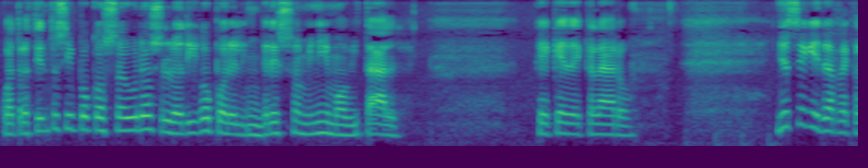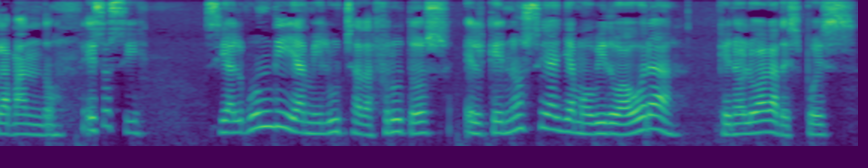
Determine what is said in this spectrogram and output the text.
Cuatrocientos y pocos euros lo digo por el ingreso mínimo vital. Que quede claro. Yo seguiré reclamando. Eso sí, si algún día mi lucha da frutos, el que no se haya movido ahora, que no lo haga después.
